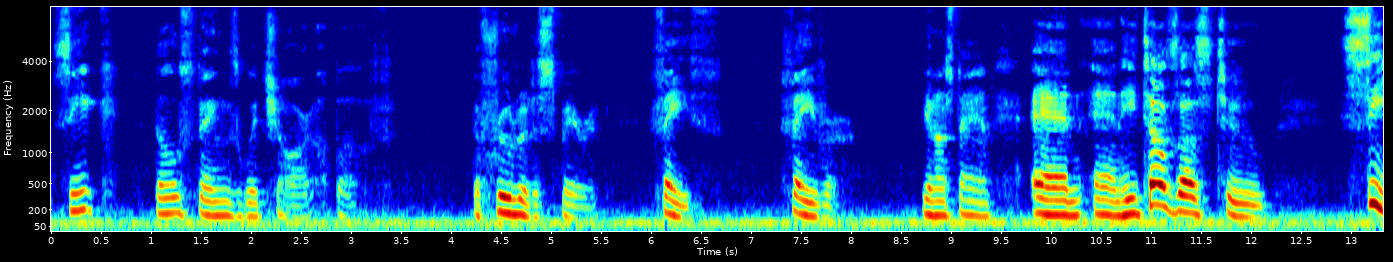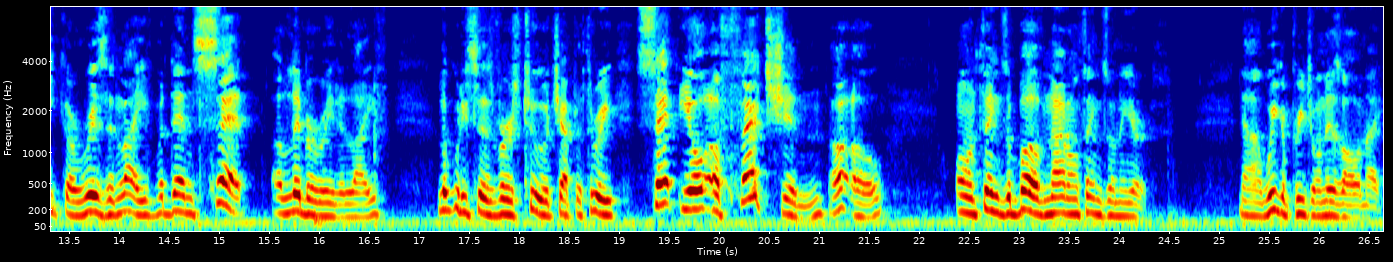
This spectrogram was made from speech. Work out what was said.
Seek those things which are above. The fruit of the Spirit, faith, favor, You understand? And and he tells us to seek a risen life, but then set a liberated life. Look what he says, verse 2 of chapter 3. Set your affection, uh oh, on things above, not on things on the earth. Now, we could preach on this all night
